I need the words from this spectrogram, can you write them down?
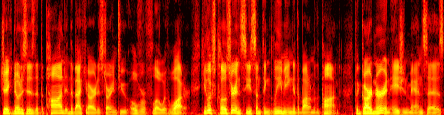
Jake notices that the pond in the backyard is starting to overflow with water. He looks closer and sees something gleaming at the bottom of the pond. The gardener, an Asian man, says,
